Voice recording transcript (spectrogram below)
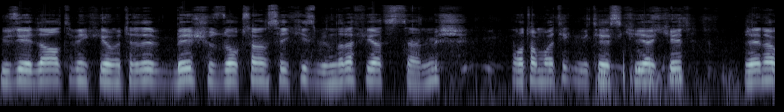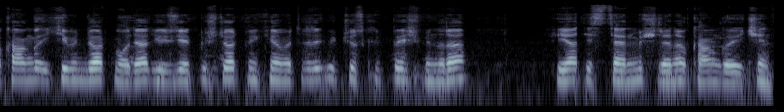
156 bin kilometrede 598 bin lira fiyat istenmiş. Otomatik vites Kia Ceed. Renault Kangoo 2004 model 174 bin kilometrede 345 bin lira fiyat istenmiş Renault Kangoo için.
